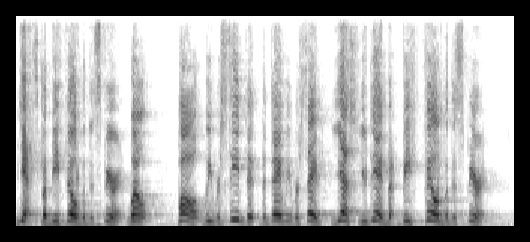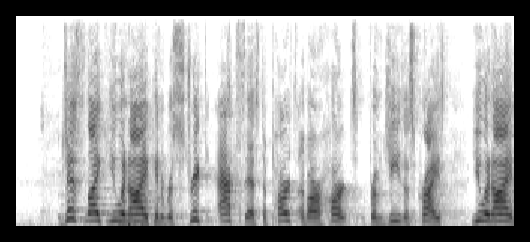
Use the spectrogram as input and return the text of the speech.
Yes, but be filled with the Spirit. Well, Paul, we received it the day we were saved. Yes, you did, but be filled with the Spirit. Just like you and I can restrict access to parts of our hearts from Jesus Christ, you and I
